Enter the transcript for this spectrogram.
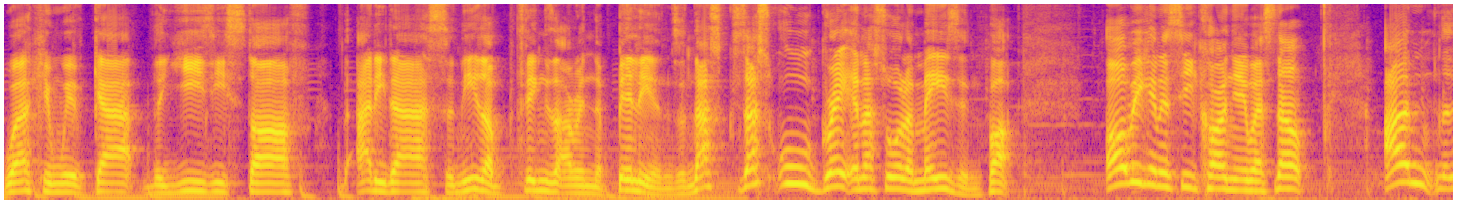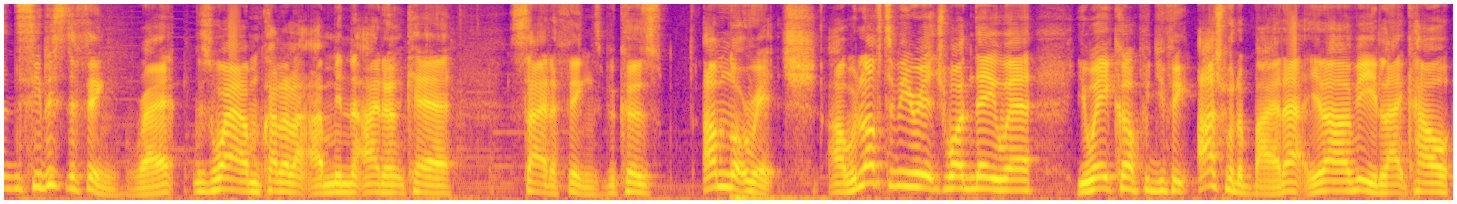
working with Gap, the Yeezy stuff, Adidas, and these are things that are in the billions, and that's that's all great and that's all amazing. But are we gonna see Kanye West now? I'm see this is the thing, right? This is why I'm kind of like I'm in the I don't care side of things because I'm not rich. I would love to be rich one day where you wake up and you think I just want to buy that. You know what I mean? Like how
